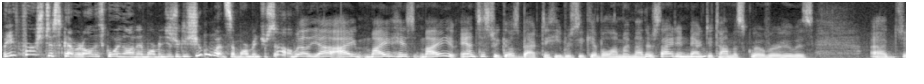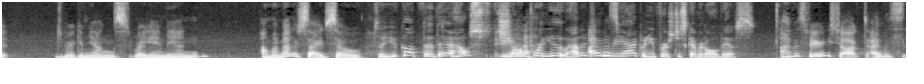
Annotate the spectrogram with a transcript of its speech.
when you first discovered all this going on in Mormon history, because you were once a Mormon yourself. Well, yeah, I my his my ancestry goes back to Heber C. Kimball on my mother's side, and back to Thomas Grover, who was uh, J- Brigham Young's right hand man on my mother's side. So So you got the there. How shocked Yeah. were you? How did you was- react when you first discovered all this? I was very shocked. I was,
